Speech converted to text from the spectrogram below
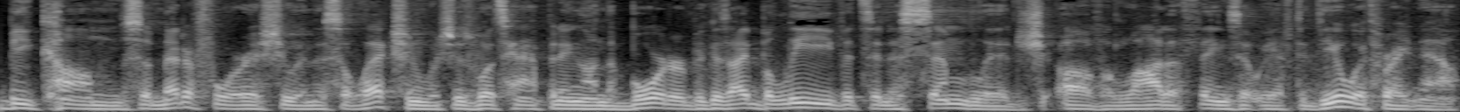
becomes a metaphor issue in this election, which is what's happening on the border, because I believe it's an assemblage of a lot of things that we have to deal with right now,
